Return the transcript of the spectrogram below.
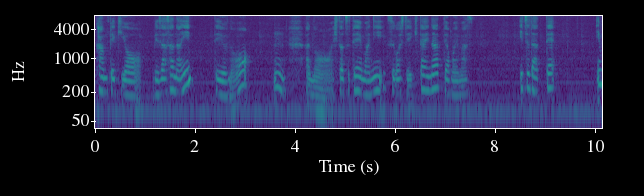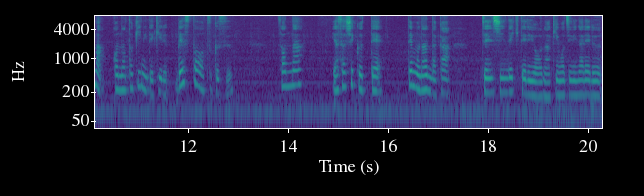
完璧を目指さないっていうのをうん、あの一つテーマに過ごしていきたいなって思います。いつだって今この時にできるベストを尽くす。そんな優しくってでもなんだか前進できてるような気持ちになれる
